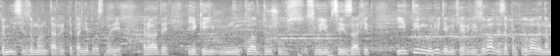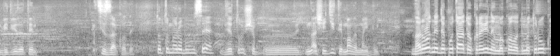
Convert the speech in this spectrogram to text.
комісії з гуманітарних питань обласної ради, який м, вклав душу в свою в цей захід, і тим людям, які організували, запропонували нам відвідати ці заклади. Тобто ми робимо все для того, щоб е, наші діти мали майбутнє. Народний депутат України Микола Дмитрук,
